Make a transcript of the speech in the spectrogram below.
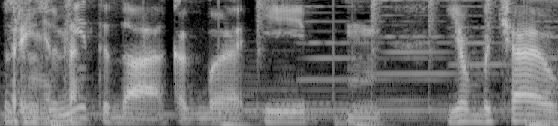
зрозуміти. Да, как би, І я вбачаю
